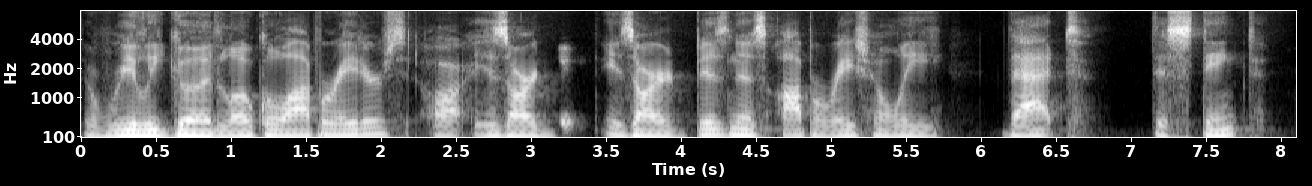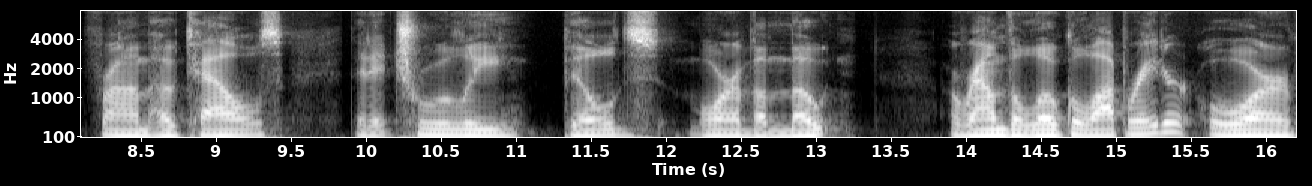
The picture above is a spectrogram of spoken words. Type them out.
the really good local operators? Is our is our business operationally that distinct from hotels that it truly builds more of a moat around the local operator or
